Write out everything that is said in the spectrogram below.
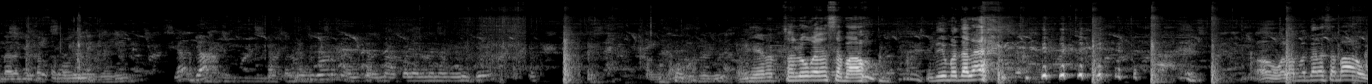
Lalagyan pa sa bawin eh. Ang hirap salukan ng sabaw. Hindi madala. oh, wala madala sabaw.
